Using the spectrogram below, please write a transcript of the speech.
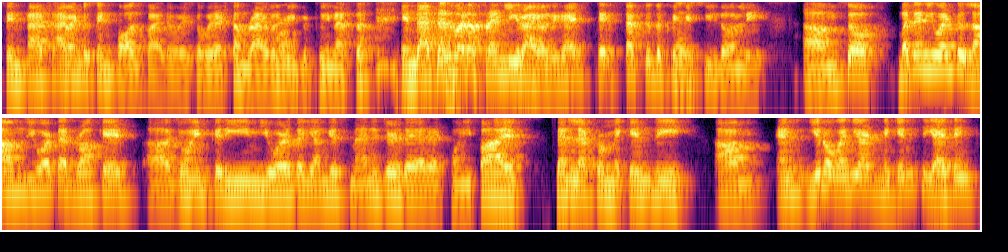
St. Pat's. I went to St. Paul's, by the way, so there's some rivalry wow. between us in that sense, but a friendly rivalry, right? St- stuck to the cricket yes. field only. Um, so, but then you went to Lums, you worked at Rocket, uh, joined Careem, you were the youngest manager there at 25, then left for McKinsey. Um, and you know, when you're at McKinsey, I think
